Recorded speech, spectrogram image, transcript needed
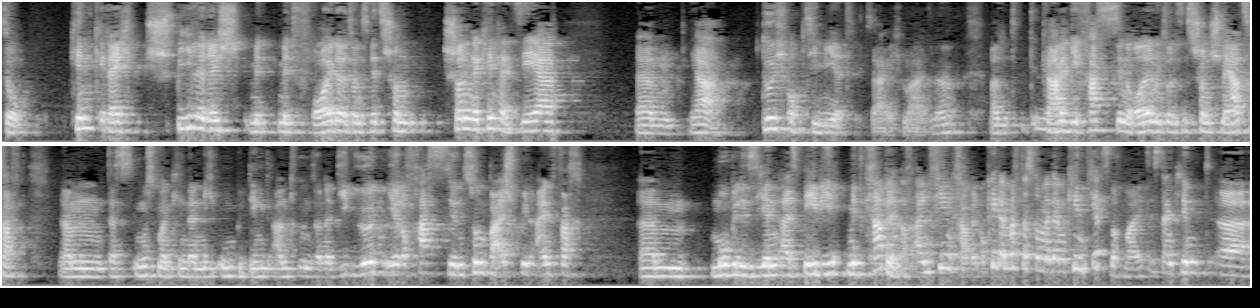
so, kindgerecht, spielerisch, mit, mit Freude, sonst wird es schon, schon in der Kindheit sehr, ähm, ja, durchoptimiert, sage ich mal. Ne? Also gerade die Faszienrollen und so, das ist schon schmerzhaft. Ähm, das muss man Kindern nicht unbedingt antun, sondern die würden ihre Faszien zum Beispiel einfach ähm, mobilisieren als Baby mit Krabbeln, auf allen vielen Krabbeln. Okay, dann mach das doch mit deinem Kind jetzt nochmal. Jetzt ist dein Kind, äh,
